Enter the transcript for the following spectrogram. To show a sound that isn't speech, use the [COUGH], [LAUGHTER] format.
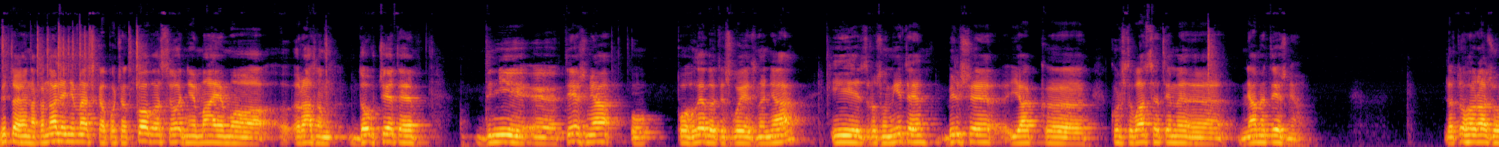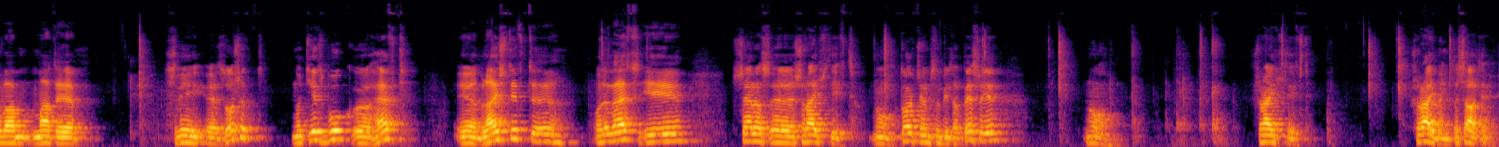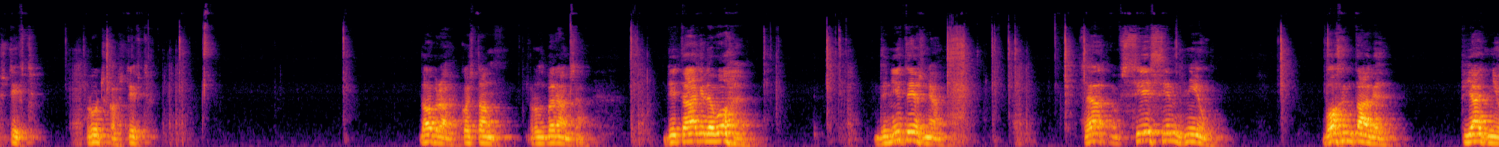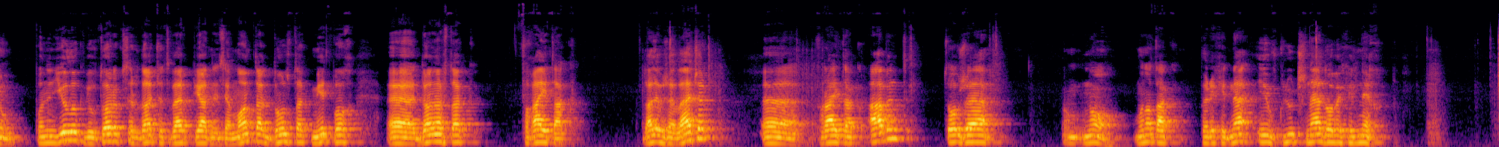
Вітаю на каналі Німецька Початкова. Сьогодні маємо е, разом довчити дні е, тижня, поглибити свої знання і зрозуміти більше, як е, користуватися тими днями тижня. Для того раджу вам мати свій зошит, нотісбук, е, гефт, блайштифт, олівець і ще раз е, шрайбстифт. Ну, хто чим собі записує. Ну, шрайбстифт. Шрайбен, писати, штифт. Ручка, штифт. Добре, якось там розберемося. Tage der Woche. Дні тижня. Це всі сім днів. Вохентаги. П'ять днів. Понеділок, вівторок, середа, четвер, п'ятниця. Монтак, Дунстак, Мітвох, е, Донерстак, Фрайтак. Далі вже вечір. Е, Фрайтак абенд. То вже ну, воно так перехідне і включне до вихідних.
